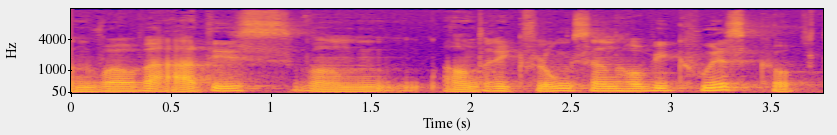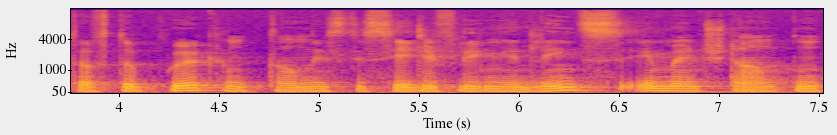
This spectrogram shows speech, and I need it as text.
dann war aber auch das, wenn andere geflogen sind, habe ich Kurs gehabt auf der Burg und dann ist das Segelfliegen in Linz immer entstanden.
